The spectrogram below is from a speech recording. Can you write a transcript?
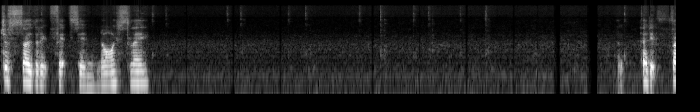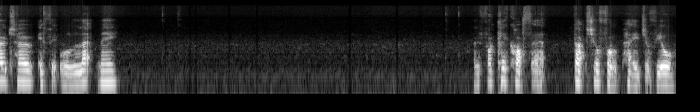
just so that it fits in nicely. edit photo if it will let me. And if I click off it, that's your front page of your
